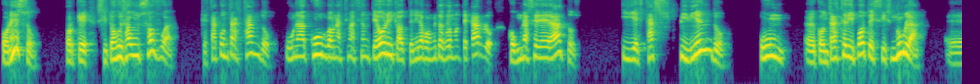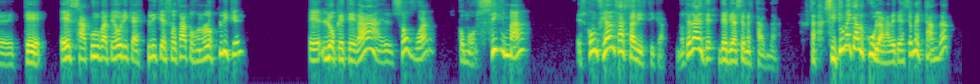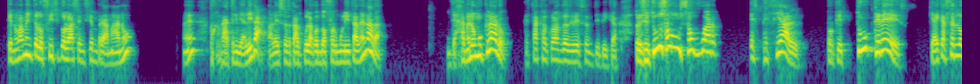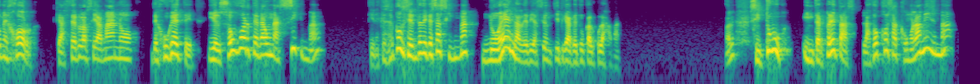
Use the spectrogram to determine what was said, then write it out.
con eso. Porque si tú has usado un software que está contrastando una curva, una estimación teórica obtenida por métodos de Monte Carlo con una serie de datos y estás pidiendo un eh, contraste de hipótesis nula eh, que esa curva teórica explique esos datos o no lo explique, eh, lo que te da el software como sigma es confianza estadística, no te da desviación estándar. O sea, si tú me calculas la desviación estándar, que normalmente los físicos lo hacen siempre a mano, porque es una trivialidad, ¿vale? Eso se calcula con dos formulitas de nada. Déjamelo muy claro, estás calculando desviación típica. Pero si tú usas un software especial porque tú crees que hay que hacerlo mejor que hacerlo así a mano de juguete, y el software te da una sigma, tienes que ser consciente de que esa sigma no es la desviación típica que tú calculas a mano. Si tú interpretas las dos cosas como la misma,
